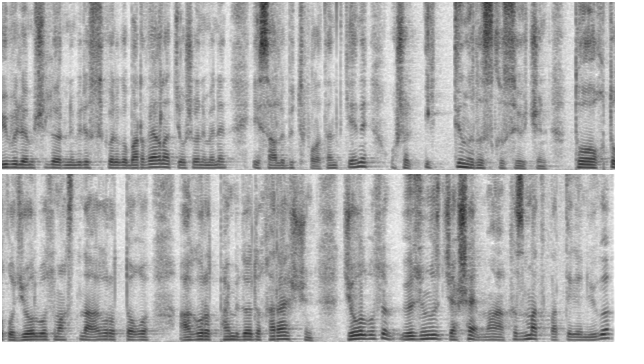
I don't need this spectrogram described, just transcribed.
үй бүлө мүчөлөрүнүн бири көлгө барбай калат же ошону менен эс алуу бүтүп калат анткени ошол иттин ырыскысы үчүн тооктуку же болбосо астындагы огороддогу огород помидорду караш үчүн же болбосо өзүңүз жашайм мага кызмат кылат деген үйгө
